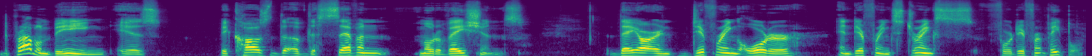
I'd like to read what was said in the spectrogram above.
The problem being is because of the seven motivations, they are in differing order and differing strengths for different people.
